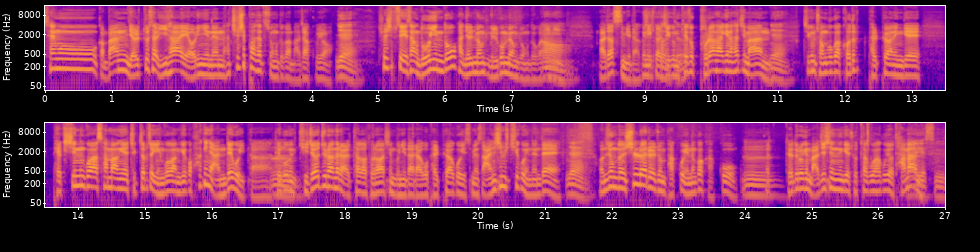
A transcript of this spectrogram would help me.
생후 그러니까 만 12살 이하의 어린이는 한 70% 정도가 맞았고요. 예. 70세 이상 노인도 한 10명 중 7명 정도가 이미 어. 맞았습니다. 그러니까 70%? 지금 계속 불안하긴 하지만 예. 지금 정부가 거듭 발표하는 게 백신과 사망의 직접적 인과관계가 확인이 안 되고 있다. 대부분 음. 기저질환을 앓다가 돌아가신 분이다라고 발표하고 있으면서 안심시키고 있는데 예. 어느 정도는 신뢰를 좀 받고 있는 것 같고 그러니까 되도록이면 맞으시는 게 좋다고 하고요. 다만 음.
